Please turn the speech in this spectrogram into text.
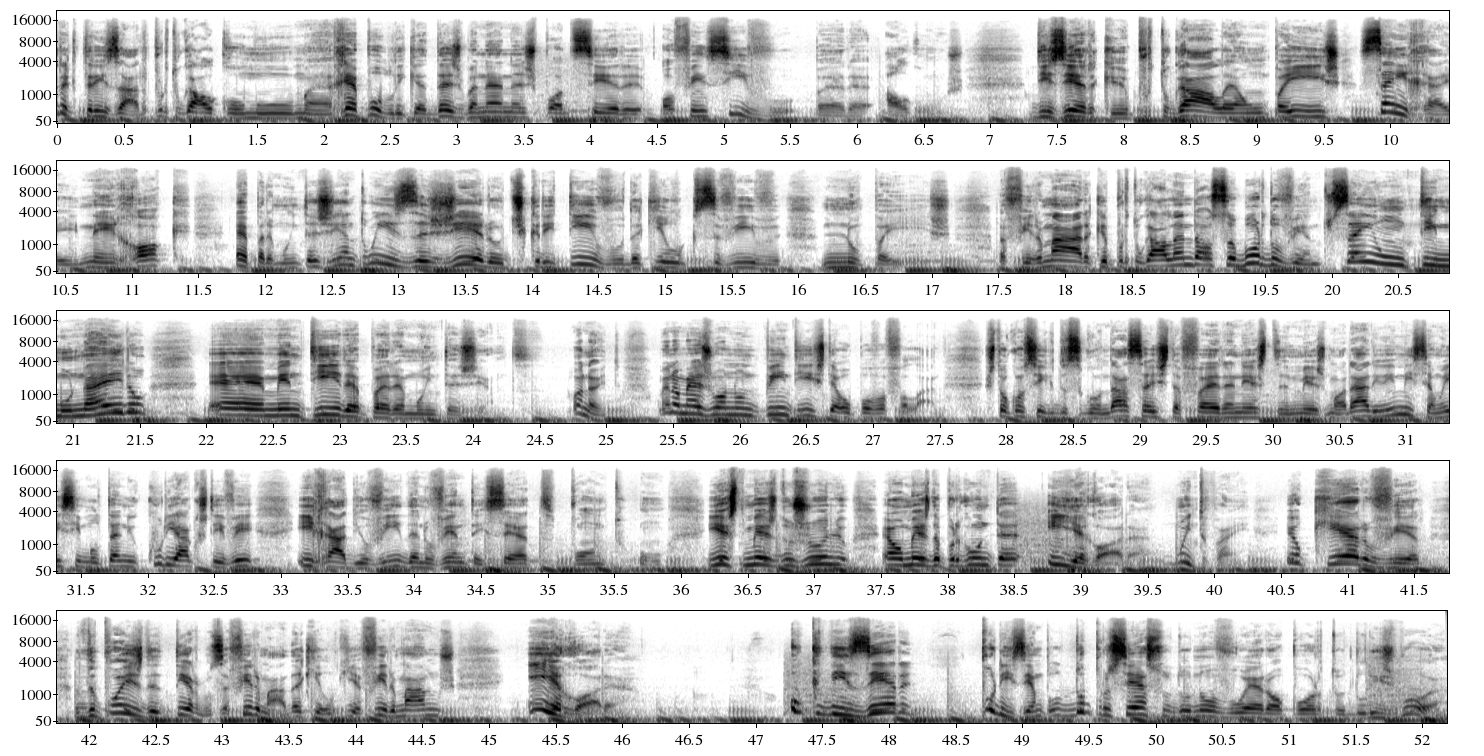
Caracterizar Portugal como uma República das Bananas pode ser ofensivo para alguns. Dizer que Portugal é um país sem rei nem roque é para muita gente um exagero descritivo daquilo que se vive no país. Afirmar que Portugal anda ao sabor do vento sem um timoneiro é mentira para muita gente. Boa noite. O meu nome é João Nuno Pinto e isto é o Povo a Falar. Estou consigo de segunda a sexta-feira, neste mesmo horário, emissão em simultâneo Curiacos TV e Rádio Vida 97.1. E este mês de julho é o mês da pergunta e agora? Muito bem, eu quero ver, depois de termos afirmado aquilo que afirmamos, e agora? O que dizer, por exemplo, do processo do novo aeroporto de Lisboa?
